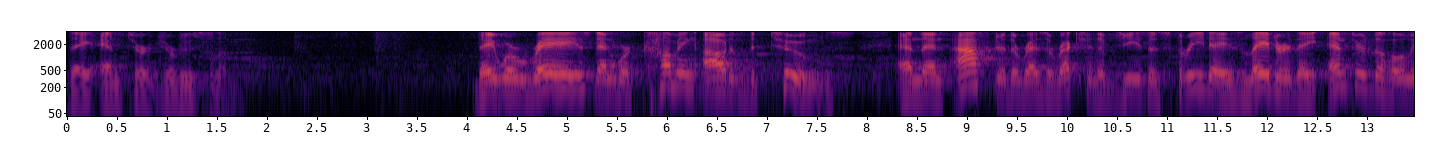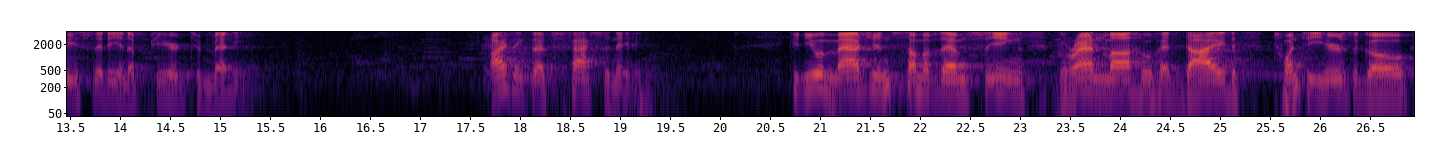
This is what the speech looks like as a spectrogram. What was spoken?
they enter Jerusalem. They were raised and were coming out of the tombs. And then, after the resurrection of Jesus, three days later, they entered the holy city and appeared to many. I think that's fascinating. Can you imagine some of them seeing grandma who had died 20 years ago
